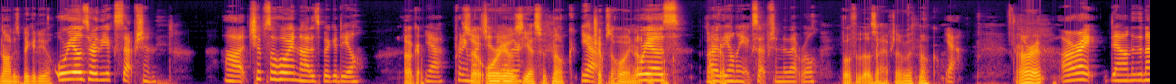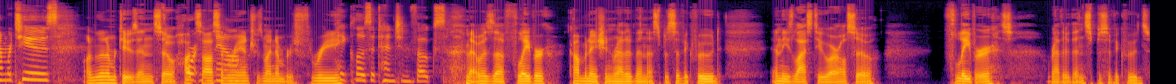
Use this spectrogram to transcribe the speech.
not as big a deal. Oreos are the exception. Uh, Chips Ahoy, not as big a deal. Okay. Yeah, pretty so much. So Oreos, other- yes with milk. Yeah. Chips Ahoy, milk. Oreos are Okay. the only exception to that rule. Both of those I have to have with milk. Yeah. All right. All right, down to the number twos. On to the number twos. And so hot sauce now. and ranch was my number three. Pay close attention, folks. that was a flavor combination rather than a specific food. And these last two are also flavors rather than specific foods.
